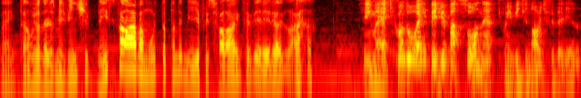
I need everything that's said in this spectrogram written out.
né? Então, janeiro de 2020 nem se falava muito da pandemia, foi se falar em fevereiro e olha lá. Sim, mas é que quando o RPG passou, né? Que foi em 29 de fevereiro,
